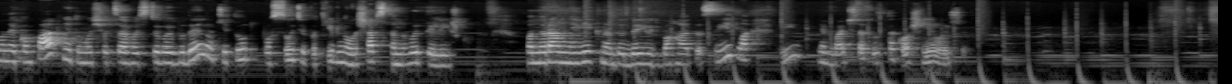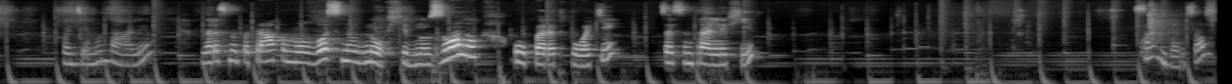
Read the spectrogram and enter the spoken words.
Вони компактні, тому що це гостьовий будинок, і тут, по суті, потрібно лише встановити ліжко. Панорамні вікна додають багато світла, і, як бачите, тут також є вихід. Ходімо далі. Зараз ми потрапимо в основну вхідну зону у передпокій. Це центральний вхід. Санвузол.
